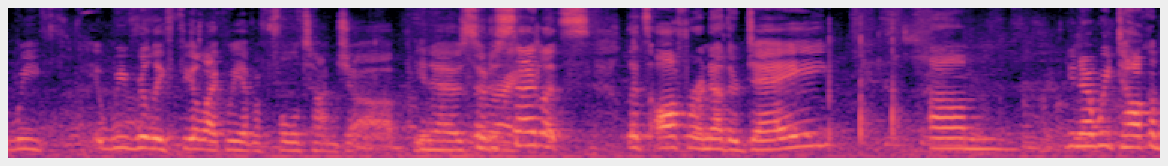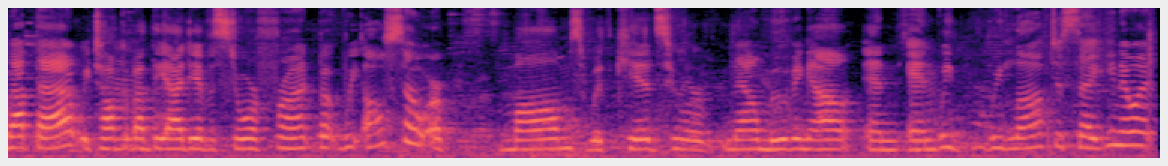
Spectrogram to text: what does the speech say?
we we really feel like we have a full time job, you know. So to right. say let's let's offer another day, um, you know, we talk about that. We talk about the idea of a storefront, but we also are moms with kids who are now moving out, and and we we love to say, you know what,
